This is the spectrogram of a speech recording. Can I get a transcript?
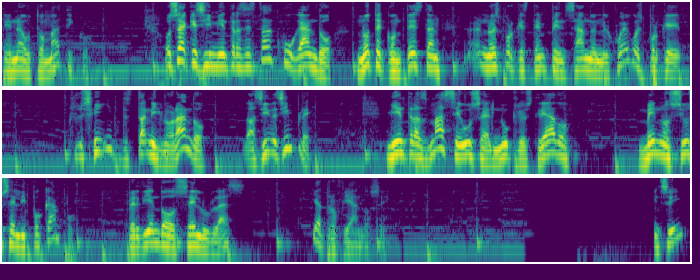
En automático. O sea que si mientras están jugando no te contestan, no es porque estén pensando en el juego, es porque sí, te están ignorando. Así de simple. Mientras más se usa el núcleo estriado, menos se usa el hipocampo, perdiendo células y atrofiándose. ¿Sí?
